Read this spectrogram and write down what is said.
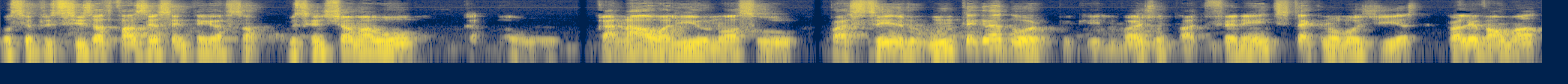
você precisa fazer essa integração. Por isso que a gente chama o, o canal ali, o nosso parceiro, um integrador, porque ele vai juntar diferentes tecnologias para levar uma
